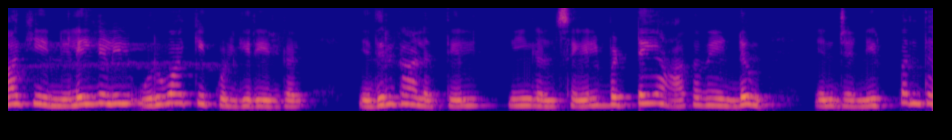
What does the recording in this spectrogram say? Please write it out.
ஆகிய நிலைகளில் உருவாக்கி கொள்கிறீர்கள். எதிர்காலத்தில் நீங்கள் செயல்பட்டே ஆக வேண்டும் என்ற நிர்பந்த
